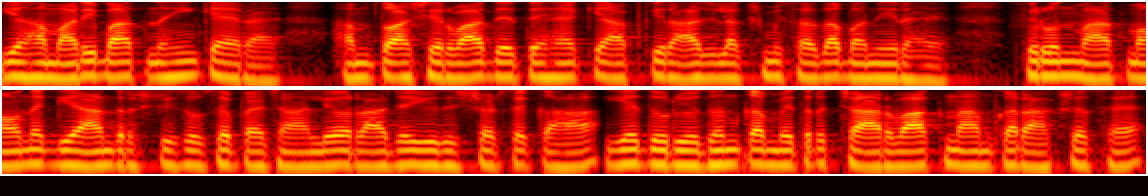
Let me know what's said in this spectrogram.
यह हमारी बात नहीं कह रहा है। हम तो आशीर्वाद देते हैं कि आपकी राजलक्ष्मी सदा बनी रहे। फिर उन महात्माओं ने ज्ञान दृष्टि से उसे पहचान लिया और राजा युधिष्ठर से कहा, यह दुर्योधन का मित्र चारवाक नाम का राक्षस है।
